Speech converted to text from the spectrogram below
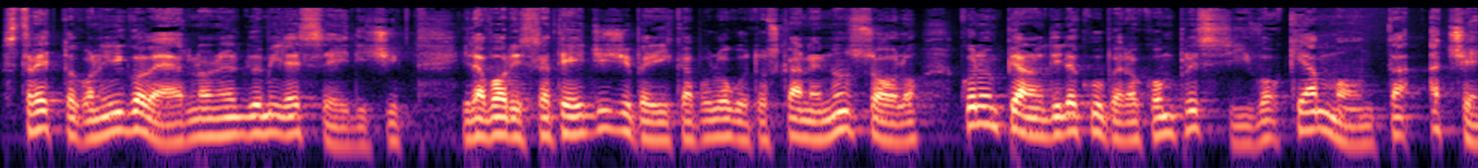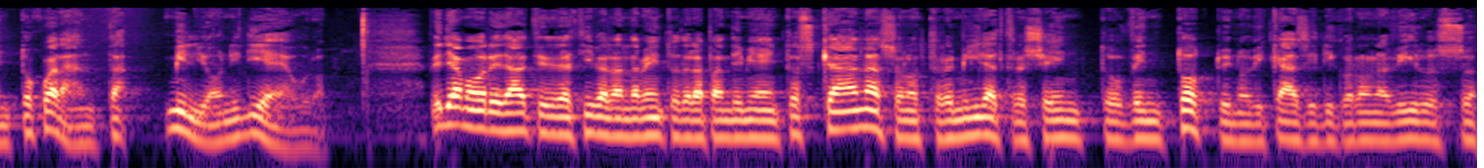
stretto con il governo nel 2016. I lavori strategici per il capoluogo toscano e non solo, con un piano di recupero complessivo che ammonta a 140 milioni di euro. Vediamo ora i dati relativi all'andamento della pandemia in Toscana. Sono 3.328 i nuovi casi di coronavirus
